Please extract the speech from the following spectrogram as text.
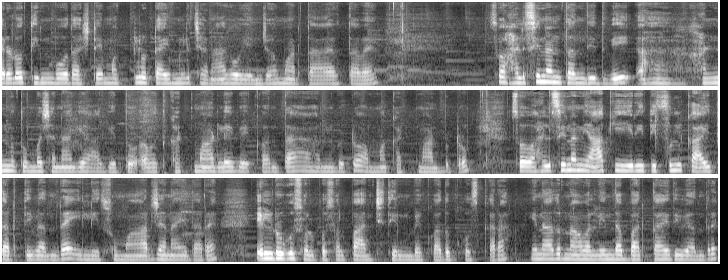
ಎರಡೋ ತಿನ್ಬೋದು ಅಷ್ಟೇ ಮಕ್ಕಳು ಟೈಮಲ್ಲಿ ಚೆನ್ನಾಗಿ ಎಂಜಾಯ್ ಮಾಡ್ತಾ ಇರ್ತವೆ. ಸೊ ಹಲಸಿನ ಹಣ್ಣು ತಂದಿದ್ವಿ ಹಣ್ಣು ತುಂಬ ಚೆನ್ನಾಗೇ ಆಗಿತ್ತು. ಅವತ್ತು ಕಟ್ ಮಾಡಲೇಬೇಕು ಅಂತ ಅಂದ್ಬಿಟ್ಟು ಅಮ್ಮ ಕಟ್ ಮಾಡಿಬಿಟ್ರು. ಸೊ ಹಲಸಿನ ಹಣ್ಣು ಯಾಕೆ ಈ ರೀತಿ ಫುಲ್ ಕಾಯಿ ತರ್ತೀವಿ ಅಂದರೆ ಇಲ್ಲಿ ಸುಮಾರು ಜನ ಇದ್ದಾರೆ ಎಲ್ರಿಗೂ ಸ್ವಲ್ಪ ಸ್ವಲ್ಪ ಹಂಚಿ ತಿನ್ನಬೇಕು ಅದಕ್ಕೋಸ್ಕರ. ಏನಾದರೂ ನಾವು ಅಲ್ಲಿಂದ ಬರ್ತಾ ಇದ್ದೀವಿ ಅಂದರೆ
